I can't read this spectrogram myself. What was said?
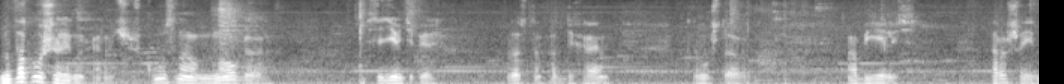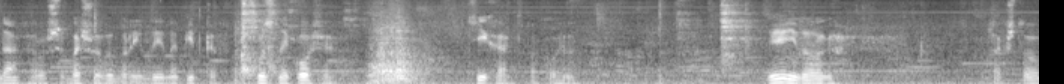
Ну, покушали мы, короче. Вкусно, много. Сидим теперь, просто отдыхаем. Потому что объелись. Хорошая еда, хороший большой выбор еды, напитков, вкусный кофе. Тихо, спокойно. И недорого. Так что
